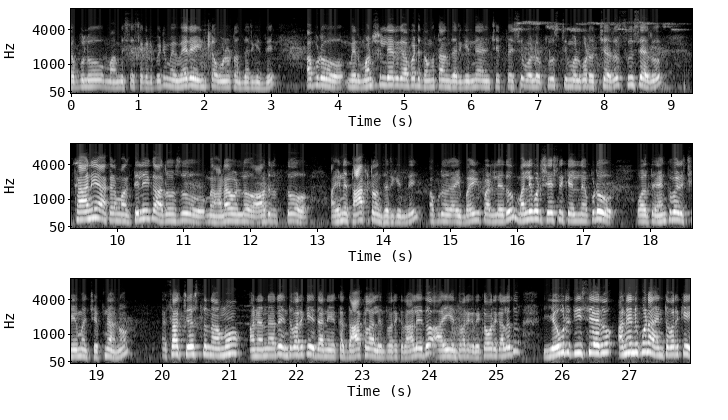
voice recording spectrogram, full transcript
డబ్బులు మా మిస్సెస్ ఇక్కడ పెట్టి మేము వేరే ఇంట్లో ఉండటం జరిగింది. అప్పుడు మీరు మనుషులు లేరు కాబట్టి దొంగతనం జరిగింది అని చెప్పేసి వాళ్ళు క్లూస్ స్టీమ్ వాళ్ళు కూడా వచ్చారు చూశారు. కానీ అక్కడ మాకు తెలియక ఆ రోజు మేము హడావుడిలో ఆదురుతో అవన్నీ తాకటం జరిగింది. అప్పుడు అవి బయటపడలేదు మళ్ళీ కూడా స్టేషన్కి వెళ్ళినప్పుడు వాళ్ళతో ఎంక్వైరీ చేయమని చెప్పినాను. సార్ చేస్తున్నాము అని అన్నారు. ఇంతవరకు దాని యొక్క దాఖలాలు ఇంతవరకు రాలేదు. అవి ఇంతవరకు రికవరీ కాలేదు. ఎవరు తీశారు అని కూడా ఇంతవరకు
